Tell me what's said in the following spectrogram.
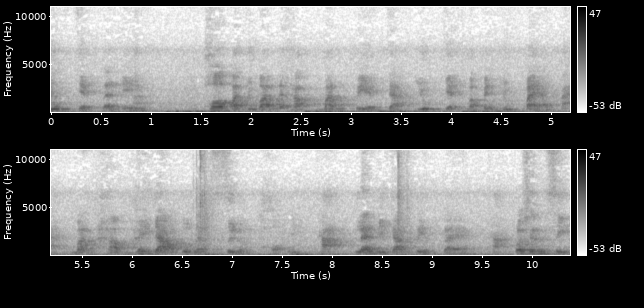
ยุค 7 นั่นเองพอปัจจุบันนะครับมันเปลี่ยนจากยุค 7 มาเป็นยุคแปด8มันทำให้ดาวตัวนั้นเสื่อมถอยค่ะและมีการเปลี่ยนแปลงค่ะเพราะฉะนั้นสิ่ง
